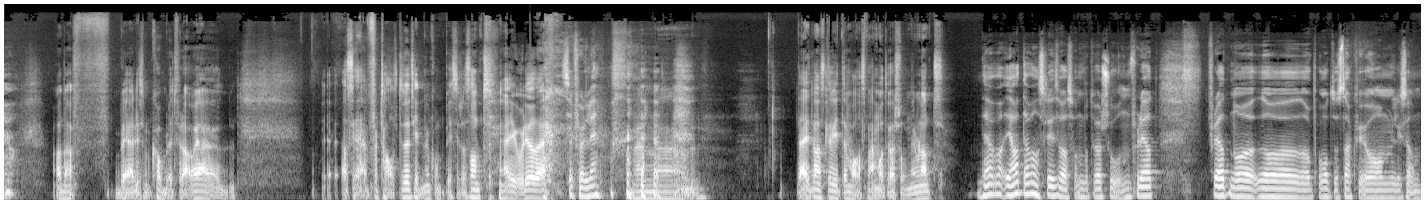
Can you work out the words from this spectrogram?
ja. Og da ble jeg liksom koblet fra. Og jeg Altså, jeg fortalte det til noen kompiser og sånt. Jeg gjorde jo det. Selvfølgelig. Men uh, det er litt vanskelig å vite hva som er motivasjonen iblant. Det er, ja, det er vanskelig å vite hva som er motivasjonen. Fordi at, fordi at nå, nå, nå på en måte snakker vi jo om liksom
